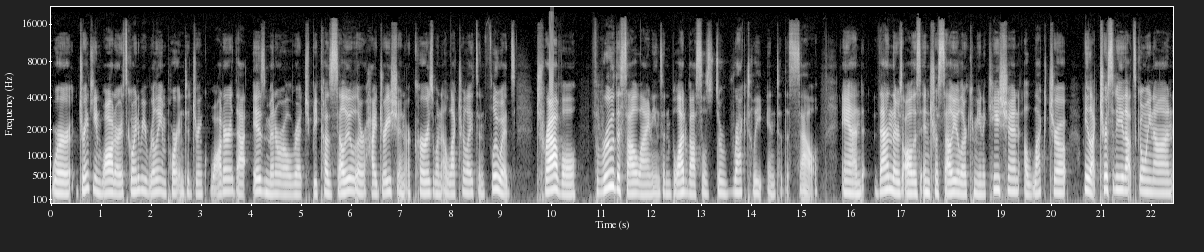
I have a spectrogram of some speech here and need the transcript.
we're drinking water, it's going to be really important to drink water that is mineral rich because cellular hydration occurs when electrolytes and fluids travel through the cell linings and blood vessels directly into the cell. And then there's all this intracellular communication, electro electricity that's going on,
